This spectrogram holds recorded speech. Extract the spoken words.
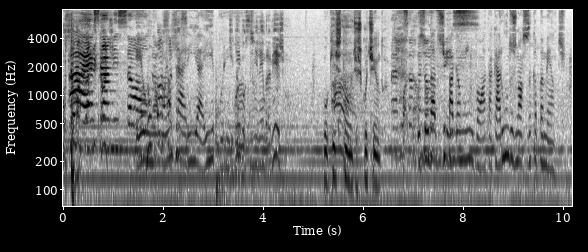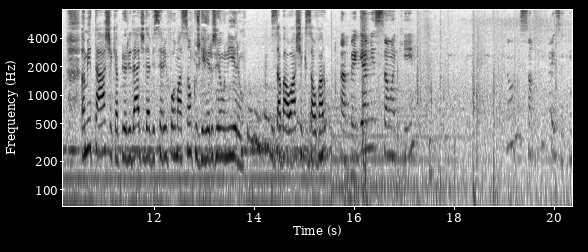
Você é uma Ah, essa é a missão. Eu não não entraria aí por De quem enquanto. você me lembra mesmo? O que estão discutindo? É a missão que eu Os soldados de. Pagamin vão atacar um dos nossos acampamentos. Amita acha que a prioridade deve ser a informação que os guerreiros reuniram. Sabal acha que salvar o... Tá, peguei a missão aqui. Tem uma missão. O que é isso aqui?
